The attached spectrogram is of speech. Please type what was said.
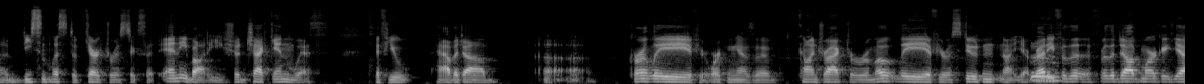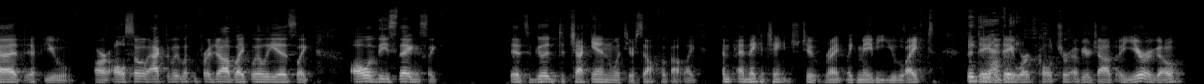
a decent list of characteristics that anybody should check in with if you have a job uh, currently, if you're working as a contractor remotely, if you're a student not yet ready mm. for the for the job market yet, if you are also actively looking for a job like Lillie is, like all of these things, like it's good to check in with yourself about like and, and they can change too, right? Like maybe you liked the day to day work culture of your job a year ago,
